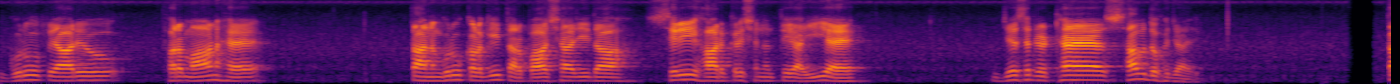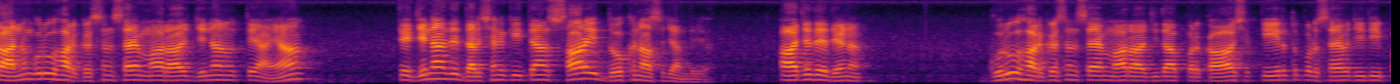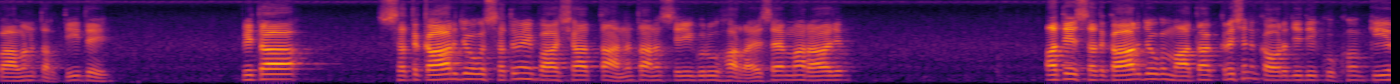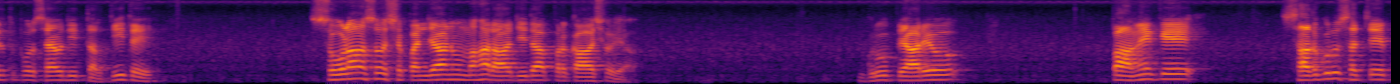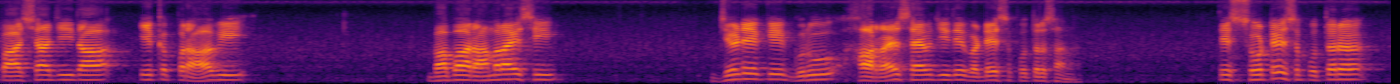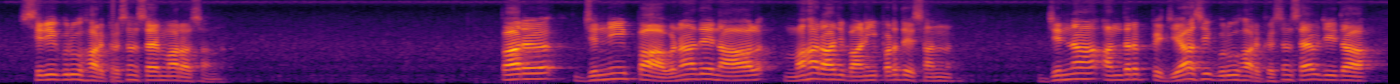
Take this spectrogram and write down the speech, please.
ਗੁਰੂ ਪਿਆਰਿਓ, ਫਰਮਾਨ ਹੈ, ਧੰਨ ਗੁਰੂ ਕਲਗੀਧਰ ਪਾਤਸ਼ਾਹ ਜੀ ਦਾ, ਸ੍ਰੀ ਹਰਿਕ੍ਰਿਸ਼ਨ ਧਿਆਈ ਹੈ, ਜਿਸ ਡਿਠੈ ਸਭ ਦੁਖ ਜਾਏ। ਧੰਨ ਗੁਰੂ ਹਰਿਕ੍ਰਿਸ਼ਨ ਸਾਹਿਬ ਮਹਾਰਾਜ, ਜਿਨ੍ਹਾਂ ਨੂੰ ਧਿਆਇਆ ਤੇ ਜਿਨ੍ਹਾਂ ਦੇ ਦਰਸ਼ਨ ਕੀਤਾ ਸਾਰੇ ਦੁੱਖ ਨਸ ਜਾਂਦੇ ਆ। ਅੱਜ ਦੇ ਦਿਨ ਗੁਰੂ ਹਰਿਕ੍ਰਿਸ਼ਨ ਸਾਹਿਬ ਮਹਾਰਾਜ ਜੀ ਦਾ ਪ੍ਰਕਾਸ਼ ਕੀਰਤਪੁਰ ਸਾਹਿਬ ਜੀ ਦੀ ਪਾਵਨ ਧਰਤੀ ਤੇ ਪਿਤਾ, ਸਤਕਾਰਯੋਗ ਸਤਵੇਂ ਪਾਤਸ਼ਾਹ ਧੰਨ ਧੰਨ ਸ੍ਰੀ ਗੁਰੂ ਹਰਿਰਾਏ ਸਾਹਿਬ ਮਹਾਰਾਜ ਅਤੇ ਸਤਕਾਰਯੋਗ ਮਾਤਾ ਕ੍ਰਿਸ਼ਨ ਕੌਰ ਜੀ ਦੀ ਕੁੱਖੋਂ ਕੀਰਤਪੁਰ ਸਾਹਿਬ ਦੀ ਧਰਤੀ ਤੇ 1656 ਨੂੰ ਮਹਾਰਾਜ ਜੀ ਦਾ ਪ੍ਰਕਾਸ਼ ਹੋਇਆ। ਗੁਰੂ ਪਿਆਰਿਓ, ਭਾਵੇਂ ਕਿ ਸਤਿਗੁਰੂ ਸੱਚੇ ਪਾਤਸ਼ਾਹ ਜੀ ਦਾ ਇੱਕ ਭਰਾ ਵੀ ਬਾਬਾ ਰਾਮ ਰਾਏ ਸੀ, ਜਿਹੜੇ ਕਿ ਗੁਰੂ ਹਰਿਰਾਏ ਸਾਹਿਬ ਜੀ ਦੇ ਵੱਡੇ ਸੁਪੁੱਤਰ ਸਨ ਤੇ ਛੋਟੇ ਸੁਪੁੱਤਰ ਸ੍ਰੀ ਗੁਰੂ ਹਰਕ੍ਰਿਸ਼ਨ ਸਾਹਿਬ ਮਹਾਰਾਜ ਸਨ। ਪਰ ਜਿੰਨੀ ਭਾਵਨਾ ਦੇ ਨਾਲ ਮਹਾਰਾਜ ਬਾਣੀ ਪੜ੍ਹਦੇ ਸਨ ਜਿਨ੍ਹਾਂ ਅੰਦਰ ਭਿੱਜਿਆ ਸੀ ਗੁਰੂ ਹਰਕ੍ਰਿਸ਼ਨ ਸਾਹਿਬ ਜੀ ਦਾ,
